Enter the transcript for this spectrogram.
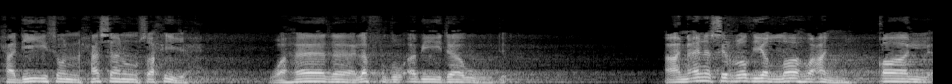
حديث حسن صحيح وهذا لفظ أبي داود. عن أنس رضي الله عنه قال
